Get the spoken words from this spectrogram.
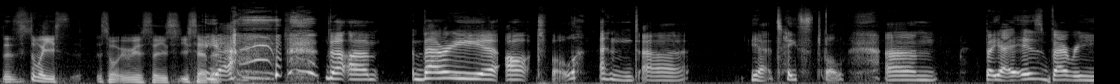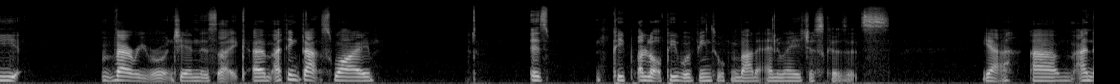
this is the way you. It's what you say. You said it. yeah but um very artful and uh yeah tasteful. Um but yeah it is very very raunchy and it's like um i think that's why it's people a lot of people have been talking about it anyway just because it's yeah um and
